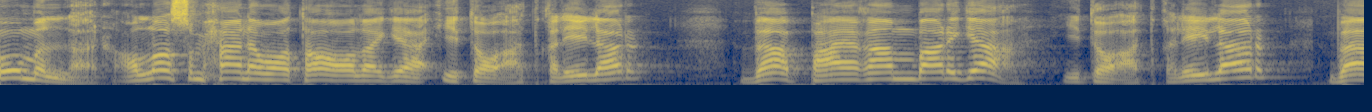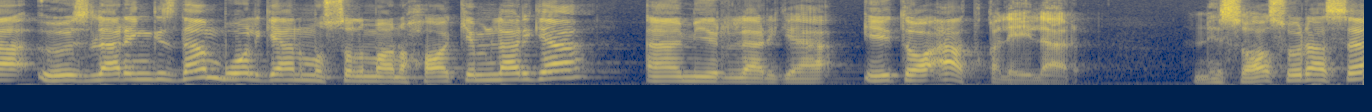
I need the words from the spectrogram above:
mu'minlar, Alloh subhanahu va taolaga itoat qilinglar va payg'ambarga itoat qilinglar va o'zlaringizdan bo'lgan musulmon hokimlarga, amirlarga itoat qilinglar. Niso surasi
